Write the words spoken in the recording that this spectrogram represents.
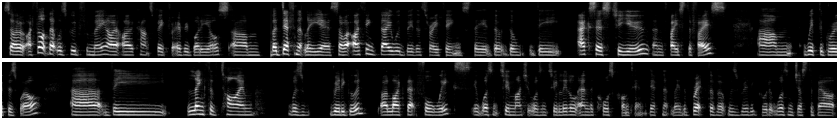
So I felt that was good for me. I, I can't speak for everybody else, um, but definitely, yeah. So I, think they would be the three things: the the the, the access to you and face to face with the group as well. Uh, the length of time was really good. I like that four weeks. It wasn't too much, it wasn't too little. And the course content, definitely. The breadth of it was really good. It wasn't just about,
